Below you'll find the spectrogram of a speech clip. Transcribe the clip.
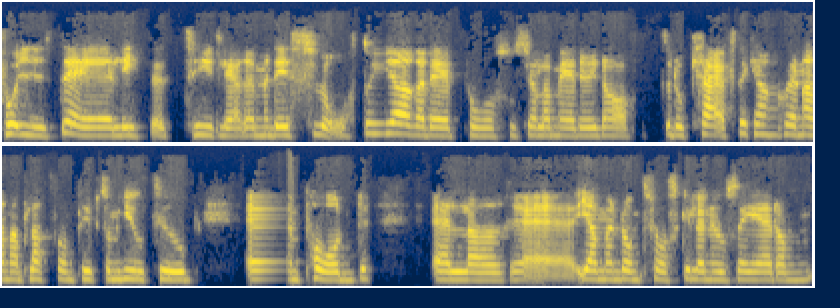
få ut det lite tydligare men det är svårt att göra det på sociala medier idag. Så då krävs det kanske en annan plattform, typ som Youtube, en podd eller eh, ja men de två skulle jag nog säga är de mm.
